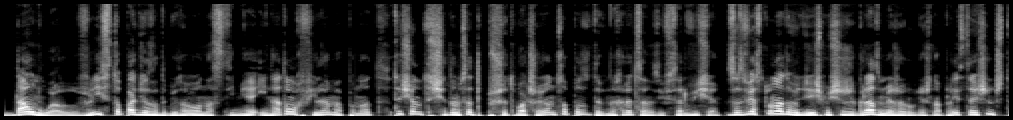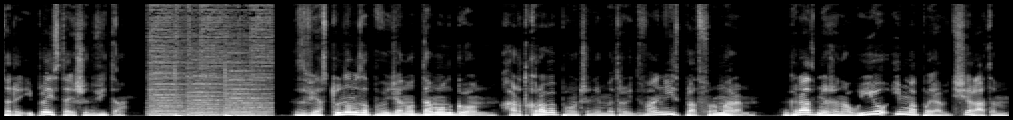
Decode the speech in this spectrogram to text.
Downwell w listopadzie zadebiutował na Steamie i na tą chwilę ma ponad 1700 przytłaczająco pozytywnych recenzji w serwisie. Ze zwiastuna dowiedzieliśmy się, że gra zmierza również na PlayStation 4 i PlayStation Vita. Zwiastunem zapowiedziano Demon Gone, hardkorowe połączenie Metroidvanii z platformerem. Gra zmierza na Wii U i ma pojawić się latem.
